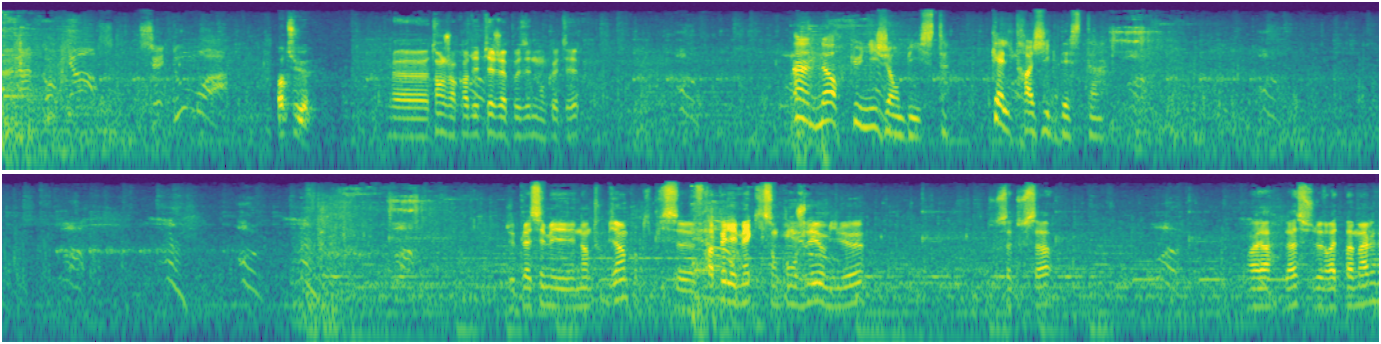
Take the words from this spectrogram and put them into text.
Un nain de confiance C'est tout moi Quand tu veux. Euh, attends, j'ai encore des pièges à poser de mon côté. Un orc unijambiste. Quel tragique destin. Placé mes nains tout bien pour qu'ils puissent euh, frapper les mecs qui sont congelés au milieu. Tout ça, tout ça. Voilà, là je devrais être pas mal.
